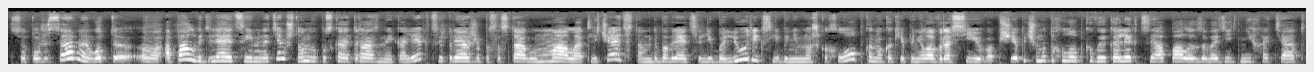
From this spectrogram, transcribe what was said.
все то же самое. Вот э, опал выделяется именно тем, что он выпускает разные коллекции. Пряжа по составу мало отличается. Там добавляется либо люрикс, либо немножко хлопка. Но, как я поняла, в Россию вообще почему-то хлопковые коллекции опала завозить не хотят.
